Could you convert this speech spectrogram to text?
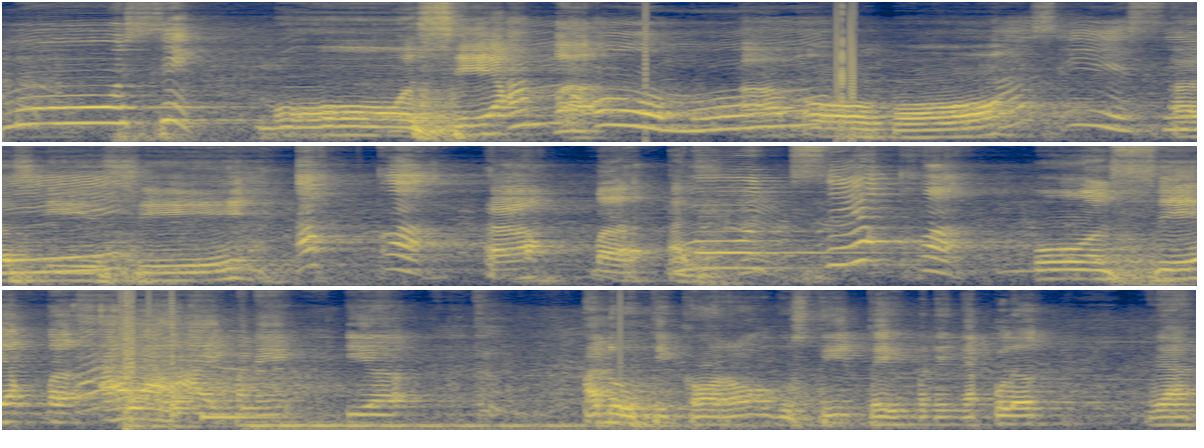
Musik. musik Am umu. amomo As isi. as isi Akka. apa alah Musik. musik alah aing meni ieu aduh ti koro Gusti teh meni nyeklek. Ya.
